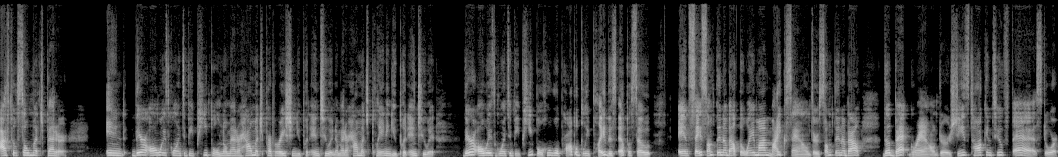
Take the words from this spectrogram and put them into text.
I feel so much better. And there are always going to be people, no matter how much preparation you put into it, no matter how much planning you put into it, there are always going to be people who will probably play this episode and say something about the way my mic sounds or something about the background or she's talking too fast or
